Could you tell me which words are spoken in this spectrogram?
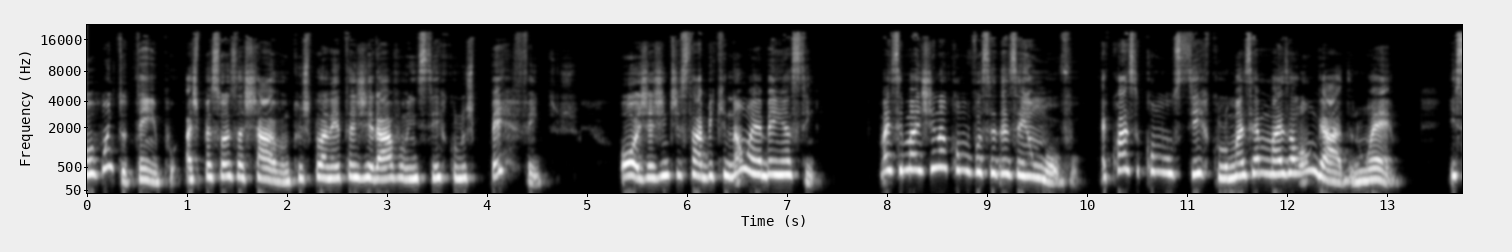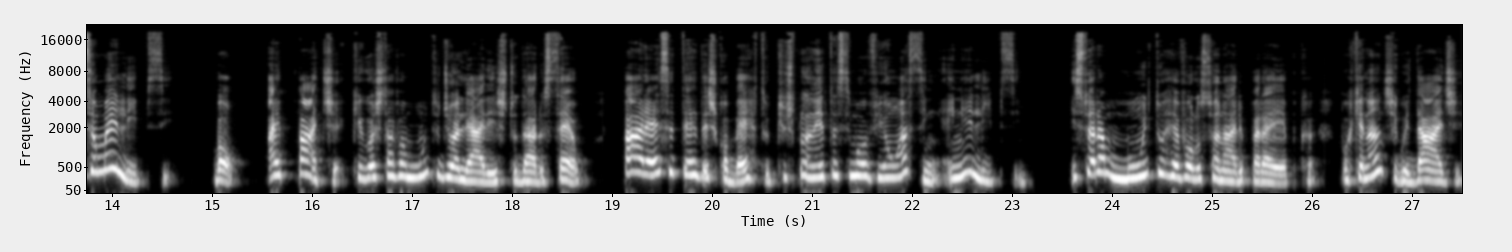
Por muito tempo, as pessoas achavam que os planetas giravam em círculos perfeitos. Hoje a gente sabe que não é bem assim. Mas imagina como você desenha um ovo. É quase como um círculo, mas é mais alongado, não é? Isso é uma elipse. Bom, a Hipátia, que gostava muito de olhar e estudar o céu, parece ter descoberto que os planetas se moviam assim, em elipse. Isso era muito revolucionário para a época, porque na antiguidade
